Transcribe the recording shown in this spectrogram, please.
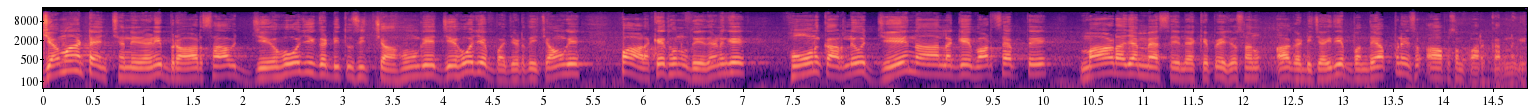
ਜਮਾ ਟੈਨਸ਼ਨ ਨਹੀਂ ਰਹਿਣੀ। ਬਰਾੜ ਸਾਹਿਬ, ਜਿਹੋ ਜੀ ਗੱਡੀ ਤੁਸੀਂ ਚਾਹੋਗੇ, ਜਿਹੋ ਜੇ ਬਜਟ ਦੀ ਚਾਹੋਗੇ, ਭਾਲ ਕੇ ਤੁਹਾਨੂੰ ਦੇ ਦੇਣਗੇ। ਫੋਨ ਕਰ ਲਿਓ, ਜੇ ਨਾ ਲੱਗੇ WhatsApp ਤੇ, ਮਾੜਾ ਜਿਹਾ ਮੈਸੇਜ ਲੈ ਕੇ ਭੇਜੋ, ਸਾਨੂੰ ਆਹ ਗੱਡੀ ਚਾਹੀਦੀ ਹੈ, ਬੰਦੇ ਆਪਣੇ ਸ- ਆਪ ਸੰਪਰਕ ਕਰਨਗੇ।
